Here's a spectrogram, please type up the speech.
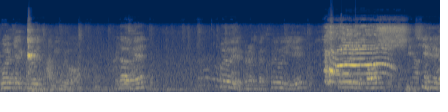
6월절이 금요일 밤이고요. 그 다음에 토요일 그러니까 토요일이 토요일부터 17일간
